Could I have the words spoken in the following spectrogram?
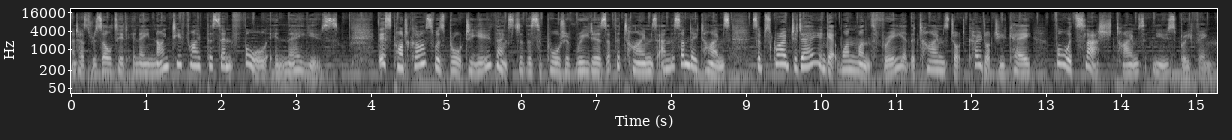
and has resulted in a 95% fall in their use. This podcast was brought to you thanks to the support of readers of The Times and The Sunday Times. Subscribe today and get one month free at thetimes.co.uk forward slash Times News Briefing.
